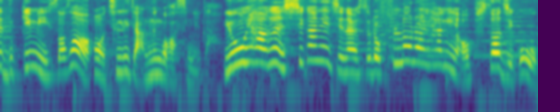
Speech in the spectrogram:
맛의 느낌이 있어서 어, 질리지 않는 것 같습니다. 이 향은 시간이 지날수록 floral 향이 없어지고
